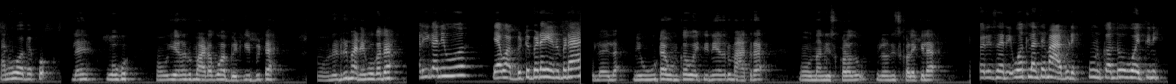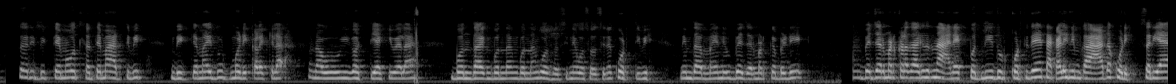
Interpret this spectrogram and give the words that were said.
ನಾನು ಹೋಗ್ಬೇಕು. ಲೇ ಹೋಗು. ಏನಾದ್ರು ಮಾಡಗೋ ಬಿಟ್ಗಿ ಬಿಟ್ಟ. ನಡ್ರಿ ಮನೆಗೆ ಹೋಗದ. ಈಗ ನೀವು? ಯಾವ ಬಿಟ್ಟು ಬೇಡ ಏನು ಬೇಡ? ಇಲ್ಲ ಇಲ್ಲ ನೀವು ಊಟ ಉಣ್ಕೊ ಹೋಯ್ತೀನಿ ಅಂದ್ರೆ ಮಾತ್ರ. ನಂಗೆ ಇಸ್ಕೊಳ್ಳೋದು ಇಲ್ಲ ಇಸ್ಕೊಳಕಿಲ್ಲ. ಸರಿ ಸರಿ ಒತ್ಲಂತೆ ಮಾಡ್ಬಿಡಿ ಉಣ್ಕೊಂಡು ಹೋಯ್ತೀನಿ. ಸರಿ ಬಿಕ್ತೆಮ್ಮ ಒತ್ಲಂತೆ ಮಾಡ್ತೀವಿ. ಬಿಕ್ತೆಮ್ಮ ದುಡ್ಡು ಮಡಿಕೊಳಕಿಲ್ಲ ನಾವು ಈಗ ಹೊತ್ತಿ ಹಾಕಿವಲ್ಲ ಬಂದಾಗ ಬಂದಂಗೆ ಬಂದಂಗೆ ಹೊಸ ಹೊಸಿನೇ ಹೊಸ ಹೊಸಿನೇ ಕೊಡ್ತೀವಿ. ನಿಮ್ದು ಅಮ್ಮ ನೀವು ಬೇಜಾರು ಮಾಡ್ಕೋಬೇಡಿ. ಬೇಜಾರು ಮಾಡ್ಕೊಳ್ಳೋದಾಗಿದ್ರೆ ನಾನು ಯಾಕೆ ಬದ್ಲಿ ದುಡ್ಡು ಕೊಡ್ತಿದ್ದೆ ತಗೊಳ್ಳಿ ನಿಮ್ಗೆ ಆದ ಕೊಡಿ ಸರಿಯಾ?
